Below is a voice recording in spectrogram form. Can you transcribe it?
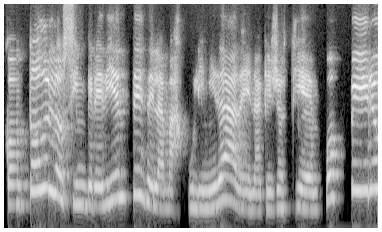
con todos los ingredientes de la masculinidad en aquellos tiempos, pero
